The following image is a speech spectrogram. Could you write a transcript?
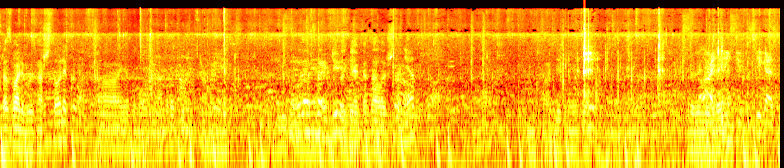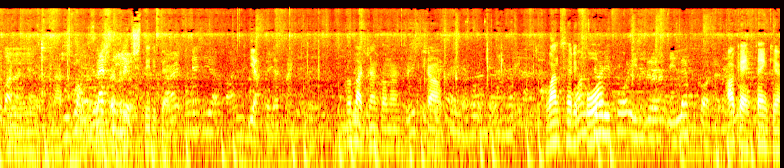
Разваливают наш столик. А, я думал, наоборот, будет В итоге оказалось, что нет. Но здесь мы неплохо провели время. Наш стол 4-5. Good luck, gentlemen. Ciao. 134? 134 is the left corner. Окей, okay, thank you.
